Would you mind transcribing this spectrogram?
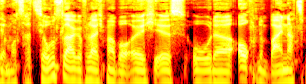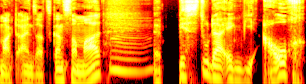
Demonstrationslage vielleicht mal bei euch ist oder auch ein Weihnachtsmarkteinsatz, ganz normal. Mhm. Äh, bist du da irgendwie auch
